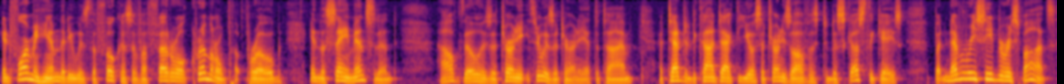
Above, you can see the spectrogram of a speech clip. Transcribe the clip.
informing him that he was the focus of a federal criminal probe in the same incident. Houck, though his attorney, through his attorney at the time, attempted to contact the U.S. Attorney's Office to discuss the case, but never received a response.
